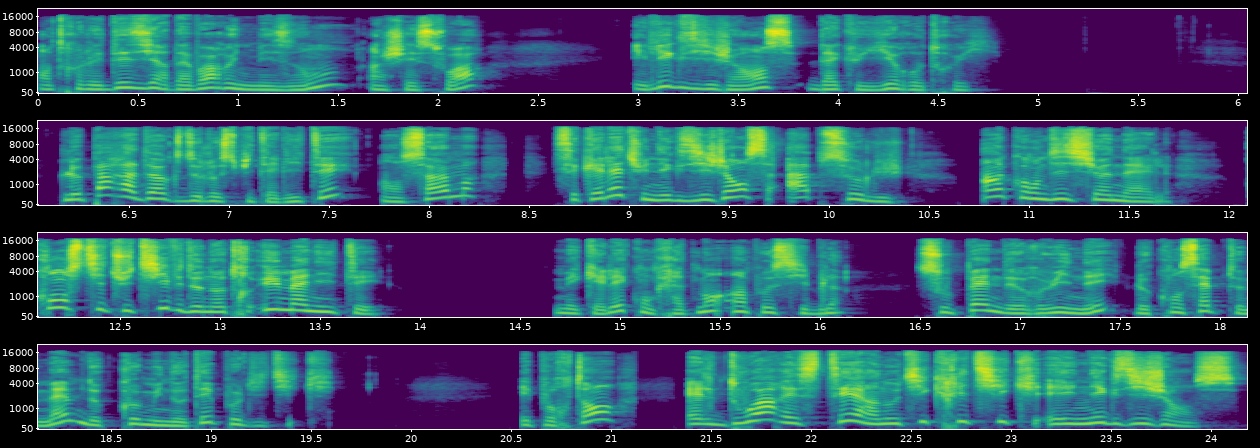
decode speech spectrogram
entre le désir d'avoir une maison, un chez-soi, et l'exigence d'accueillir autrui. Le paradoxe de l'hospitalité, en somme, c'est qu'elle est une exigence absolue, inconditionnelle, constitutive de notre humanité, mais qu'elle est concrètement impossible, sous peine de ruiner le concept même de communauté politique. Et pourtant, elle doit rester un outil critique et une exigence.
